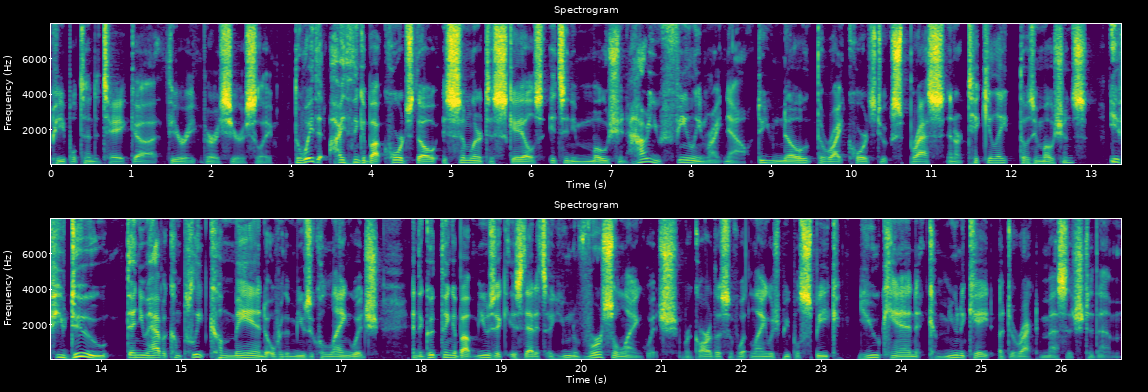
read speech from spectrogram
people tend to take uh, theory very seriously. The way that I think about chords, though, is similar to scales. It's an emotion. How are you feeling right now? Do you know the right chords to express and articulate those emotions? If you do, then you have a complete command over the musical language. And the good thing about music is that it's a universal language. Regardless of what language people speak, you can communicate a direct message to them.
